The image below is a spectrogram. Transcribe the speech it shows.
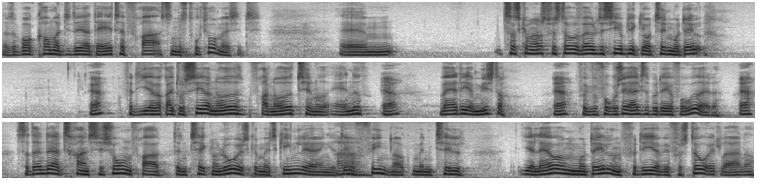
Altså, hvor kommer de der data fra, sådan strukturmæssigt? Øhm, så skal man også forstå, hvad vil det sige at blive gjort til en model? ja, Fordi jeg vil reducere noget fra noget til noget andet. ja, Hvad er det, jeg mister? ja, For vi fokuserer altid på det, jeg får ud af det. ja, Så den der transition fra den teknologiske maskinlæring, ja, det er jo Ah. fint nok, men til, jeg laver modellen, fordi jeg vil forstå et eller andet.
